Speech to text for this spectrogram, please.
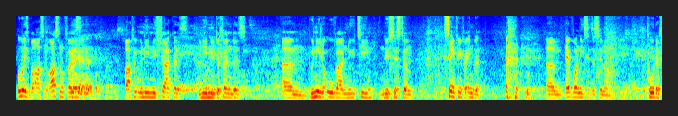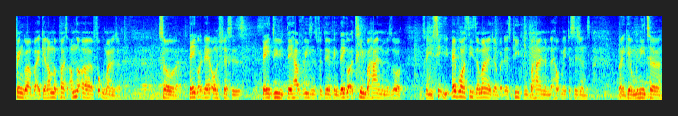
Always about Arsenal. Arsenal first. but I think we need new strikers. We need new defenders. Um, we need an all-round new team, new system. Same thing for England. um, everyone needs to just you know pull their finger out. But again, I'm the person. I'm not a football manager, so they got their own stresses. They do. They have reasons for doing things. They got a team behind them as well. So you see, everyone sees the manager, but there's people behind them that help make decisions. But again, we need to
